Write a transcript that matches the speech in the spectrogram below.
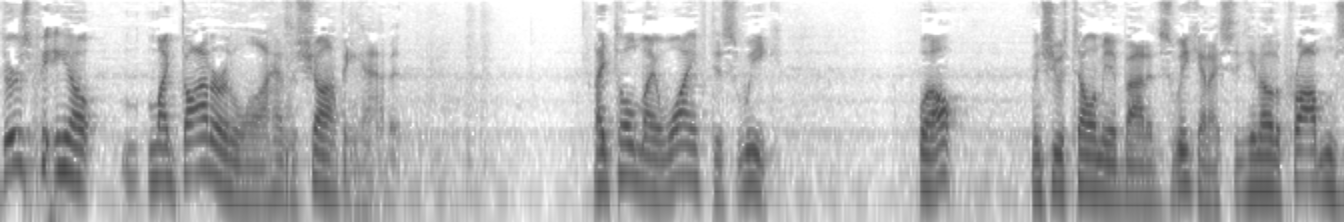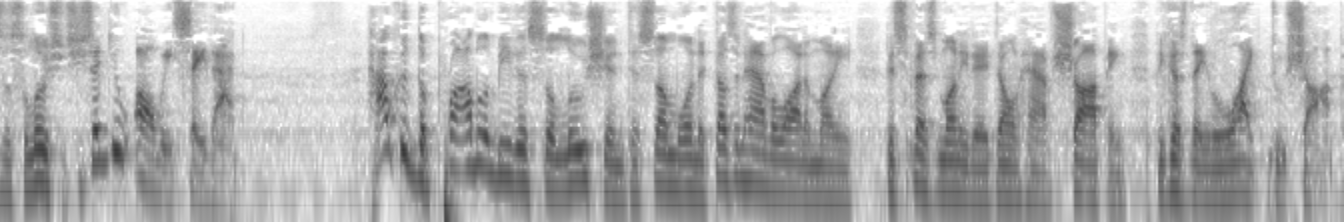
There's, you know, my daughter in law has a shopping habit. I told my wife this week, well, when she was telling me about it this weekend, I said, you know, the problem's the solution. She said, you always say that. How could the problem be the solution to someone that doesn't have a lot of money, that spends money they don't have shopping because they like to shop?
